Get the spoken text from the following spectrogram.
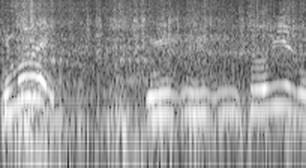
Знімай! І, і, і телевізор.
